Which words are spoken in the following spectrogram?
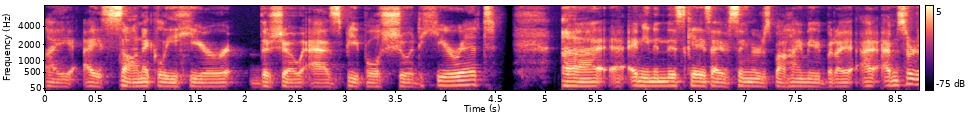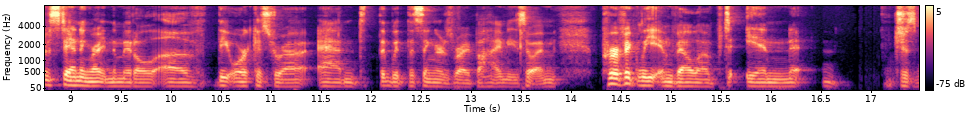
I I sonically hear the show as people should hear it. Uh, I mean, in this case, I have singers behind me, but I, I am sort of standing right in the middle of the orchestra and the, with the singers right behind me, so I'm perfectly enveloped in just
